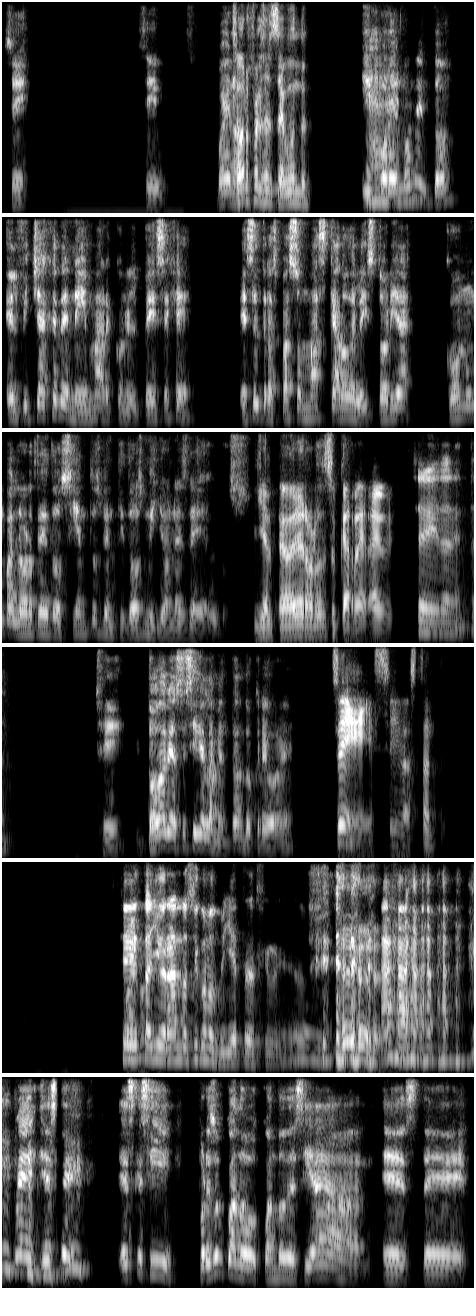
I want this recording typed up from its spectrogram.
Sí. Sí. Bueno. Surf es el segundo. Y por el momento, el fichaje de Neymar con el PSG es el traspaso más caro de la historia con un valor de 222 millones de euros. Y el peor error de su carrera, güey. Sí, la neta. Sí, todavía se sigue lamentando, creo, ¿eh? Sí, sí, bastante. Sí, está llorando así con los billetes, así, güey. es, que, es que sí, por eso cuando, cuando decía este,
